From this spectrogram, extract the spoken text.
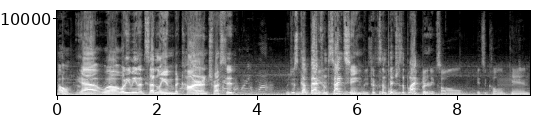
Oh, yeah, well, what do you mean it's suddenly in the car untrusted? We just got back from sightseeing. We took some pictures of It's blackbirds. a call. It's a call can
